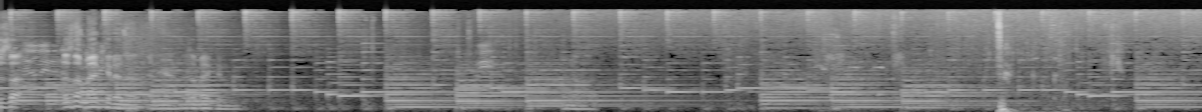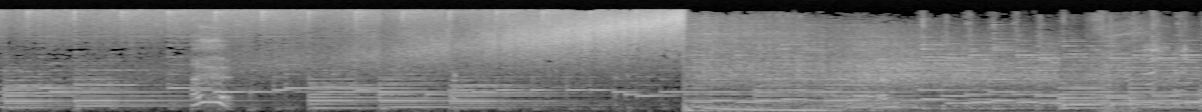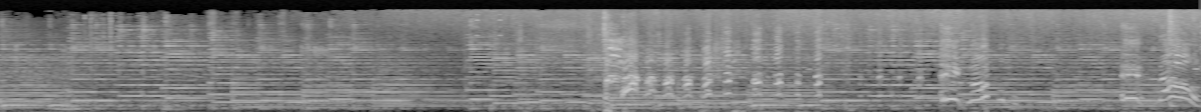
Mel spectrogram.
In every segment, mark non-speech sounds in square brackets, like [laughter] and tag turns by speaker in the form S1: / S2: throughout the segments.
S1: There's a there's a medkit in, in here. There's a medkit in here.
S2: no! No!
